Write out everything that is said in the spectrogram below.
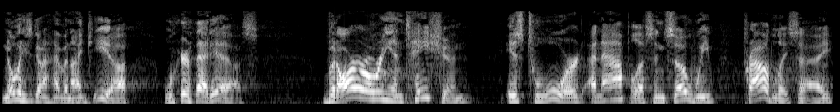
Nobody's going to have an idea where that is. But our orientation is toward Annapolis, and so we proudly say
